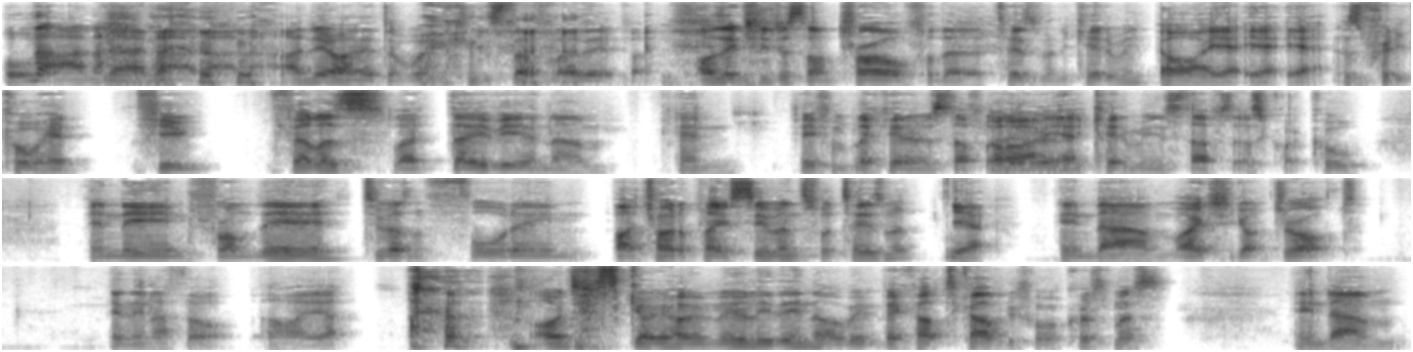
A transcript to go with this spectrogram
Or no, no. nah, nah, nah. I knew I had to work and stuff like that, but I was actually just on trial for the Tasman Academy. Oh yeah, yeah, yeah. It was pretty cool. I Had a few fellas like Davey and um and Ethan Blackadder and stuff like Oh, that yeah. the academy and stuff. So that was quite cool. And then from there, 2014, I tried to play sevens for Tasman, Yeah. and um, I actually got dropped. And then I thought, oh yeah, I'll just go home early. Then I went back up to Kapiti for Christmas, and um,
